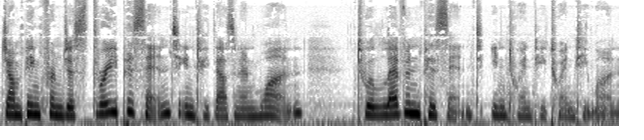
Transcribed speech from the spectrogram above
jumping from just 3% in 2001 to 11% in 2021.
